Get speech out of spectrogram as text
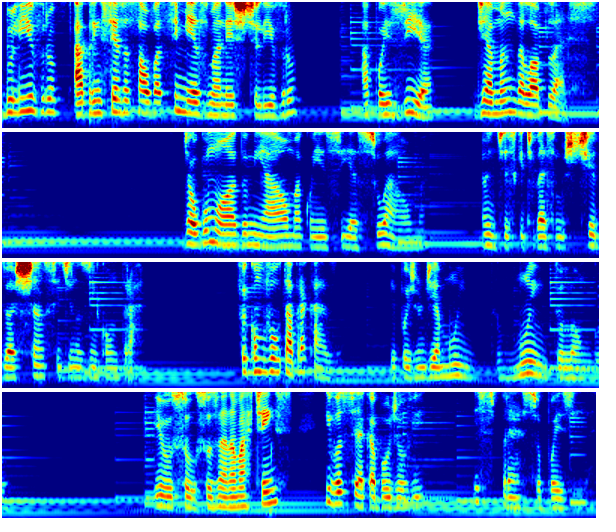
Do livro A Princesa Salva a Si Mesma neste livro, a poesia de Amanda Lovelace. De algum modo, minha alma conhecia sua alma antes que tivéssemos tido a chance de nos encontrar. Foi como voltar para casa, depois de um dia muito, muito longo. Eu sou Susana Martins e você acabou de ouvir Expresso Poesia.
